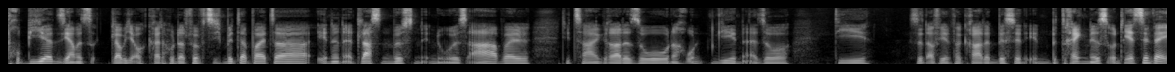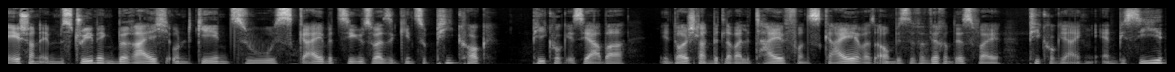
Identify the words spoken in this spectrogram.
probieren. Sie haben jetzt, glaube ich, auch gerade 150 MitarbeiterInnen entlassen müssen in den USA, weil die Zahlen gerade so nach unten gehen. Also die sind auf jeden Fall gerade ein bisschen in Bedrängnis. Und jetzt sind wir eh schon im Streaming-Bereich und gehen zu Sky beziehungsweise gehen zu Peacock. Peacock ist ja aber in Deutschland mittlerweile Teil von Sky, was auch ein bisschen verwirrend ist, weil Peacock ja eigentlich ein NBC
